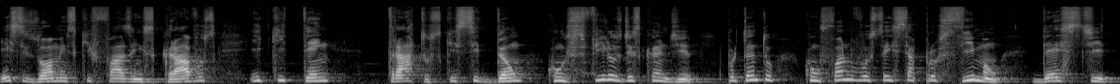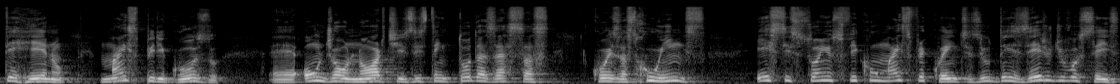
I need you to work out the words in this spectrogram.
Esses homens que fazem escravos e que têm tratos, que se dão com os filhos de Escandir. Portanto, conforme vocês se aproximam deste terreno mais perigoso, é, onde ao norte existem todas essas coisas ruins, esses sonhos ficam mais frequentes e o desejo de vocês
